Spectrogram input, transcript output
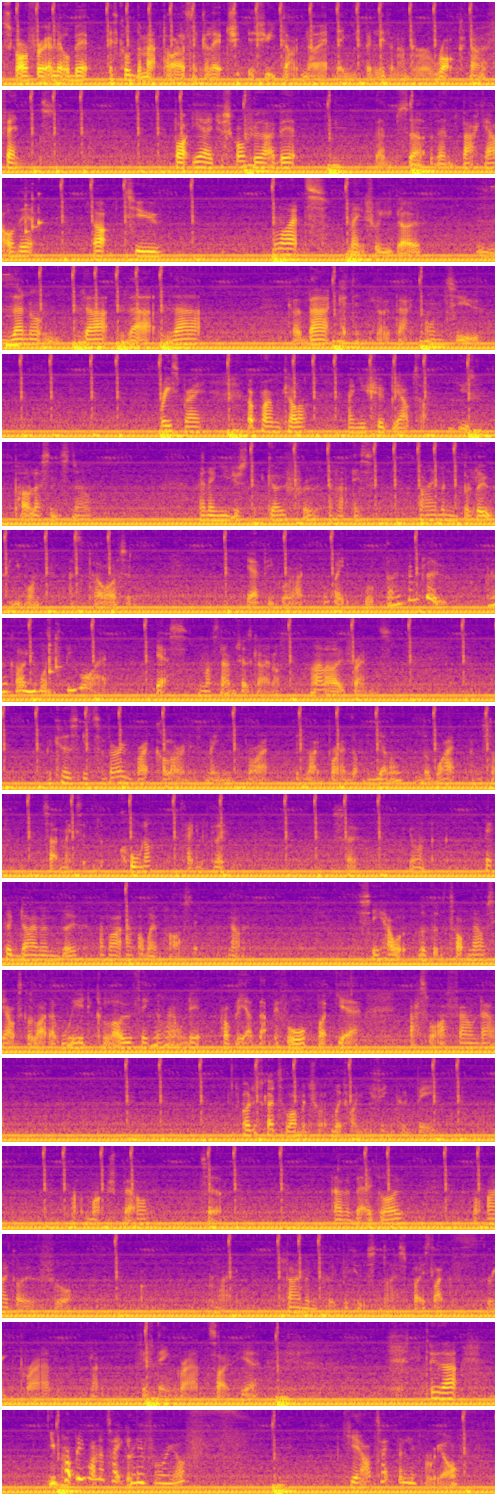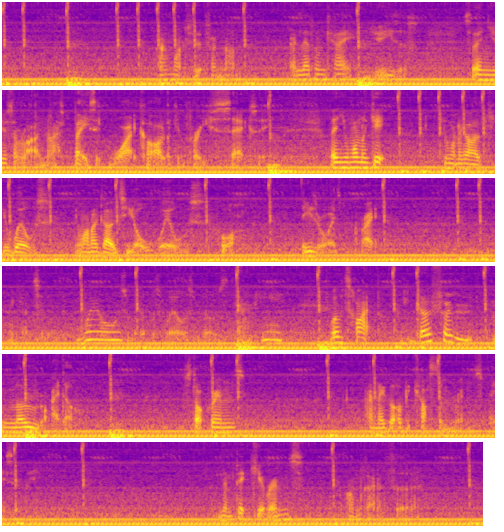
Scroll through it a little bit. It's called the matte parsing glitch. If you don't know it, then you've been living under a rock, no offence. But yeah, just scroll through that a bit, then, then back out of it, up to lights, make sure you go then on that, that, that, go back, then you go back onto respray, a primary colour, and you should be able to use pearlescence now. And then you just go through, and that is diamond blue you want as the pearlescent. Yeah, people are like, oh, wait, well, diamond blue? Look how you want to be white. Yes, my Snapchat's going off. Hello, friends. Because it's a very bright colour and it's mainly bright. It like brightens up the yellow, the white, and stuff so it makes it look cooler, technically. So, you want a diamond blue. Have I, have I went past it? No. See how it, look at the top now, see how it's got like that weird glow thing around it? Probably had that before, but yeah, that's what I found out. Or just go to one which one, which one you think would be like, much better to have a better glow. But I go for like diamond blue because it's nice, but it's like three grand like 15 grand, so yeah. Mm. Do that. You probably want to take the livery off. Yeah, I'll take the livery off. How much is it for none? 11k? Jesus. So then you just have like a nice basic white car looking pretty sexy. Then you want to get, you want to go to your wheels. You want to go to your wheels. Oh, these are always great. We go to wheels, wheels, wheels, wheels down here. Wheel type. Go for lowrider stock rims, and they've got to be custom rims basically. And then pick your rims. I'm going for.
